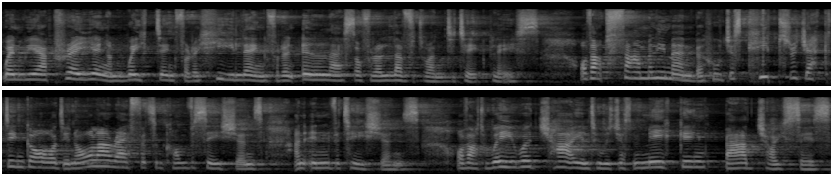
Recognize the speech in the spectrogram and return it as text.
when we are praying and waiting for a healing, for an illness, or for a loved one to take place. Or that family member who just keeps rejecting God in all our efforts and conversations and invitations. Or that wayward child who is just making bad choices.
